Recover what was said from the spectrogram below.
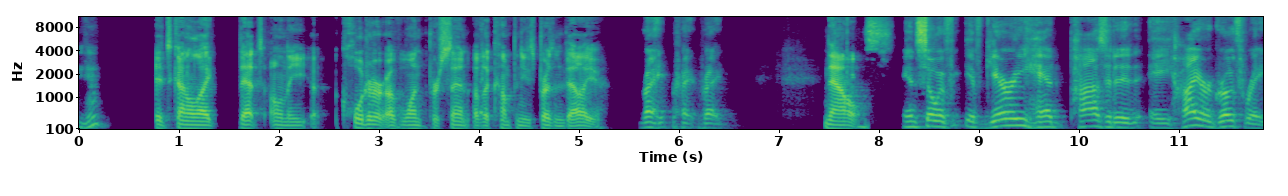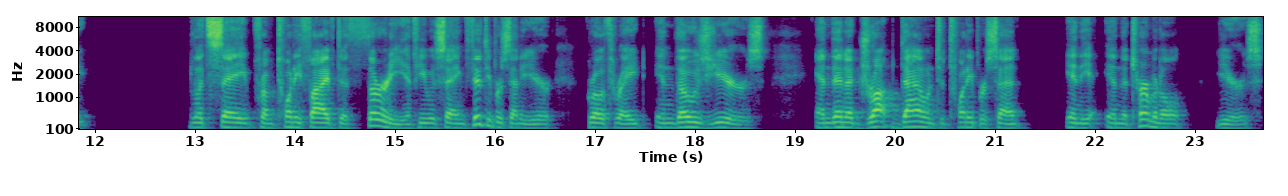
mm-hmm. it's kind of like that's only a quarter of 1% of the company's present value. Right, right, right. Now, and so if if Gary had posited a higher growth rate, let's say from 25 to 30, if he was saying 50% a year growth rate in those years, and then it dropped down to 20% in the in the terminal years,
